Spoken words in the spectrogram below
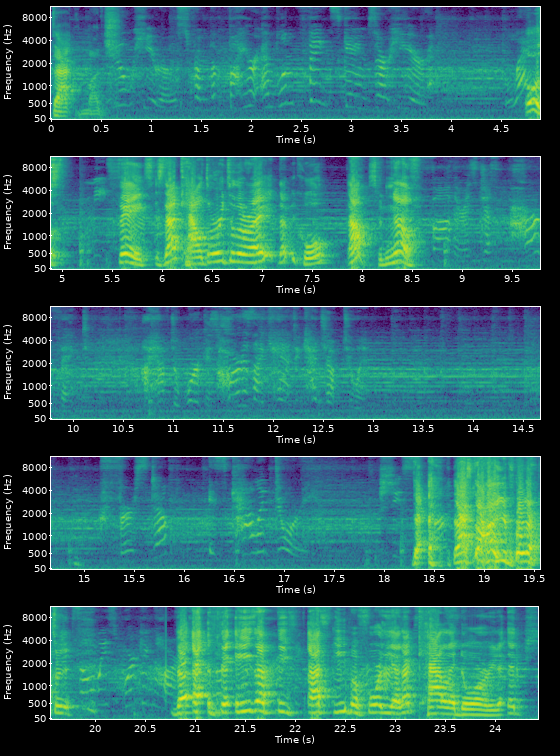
that much. new heroes from the Fire Emblem Fates games are here. Oh, it's Fates. Is that Caeldori to the right? That'd be cool. Oh, speaking of. father is just perfect. I have to work as hard as I can to catch up to him. First up is Calidori. She's That, that's not how you pronounce it. She's always working hard. The, uh, the E's at the that's E before the uh, not Calidori. It, She's it's unlike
